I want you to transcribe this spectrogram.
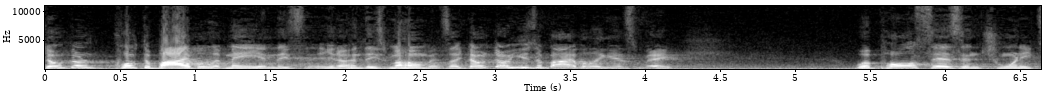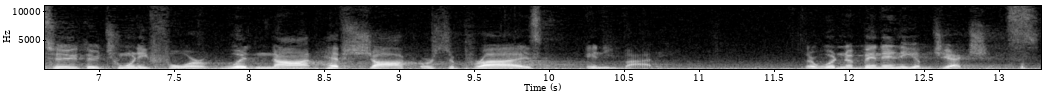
Don't quote the Bible at me in these, you know, in these moments. Like, don't, don't use the Bible against me. What Paul says in 22 through 24 would not have shocked or surprised anybody. There wouldn't have been any objections.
